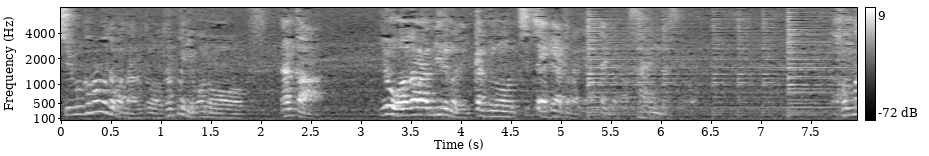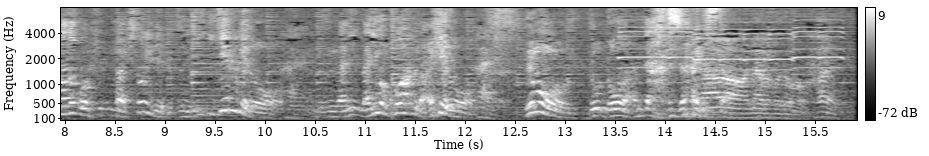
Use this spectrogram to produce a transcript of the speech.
中国パブとかになると特にこのなんかようわからんビルの一角のちっちゃい部屋とかにあったりとかするんですよ、こんなとこ、まあ、一人で別に行けるけど、別に何何も怖くないけど、はい。でもどどうなんて話じゃないですか。ああなるほど。はい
